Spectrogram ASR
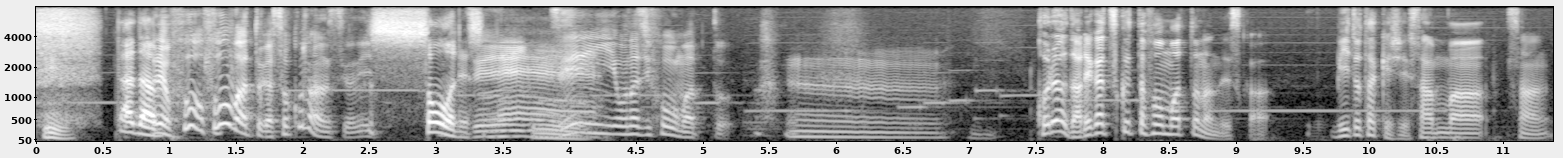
ただでもフォフォーマットがそこなんですよね。そうです全員ね。全員同じフォーマット。うーん。これは誰が作ったフォーマットなんですか？ビートたけしさんまさん。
